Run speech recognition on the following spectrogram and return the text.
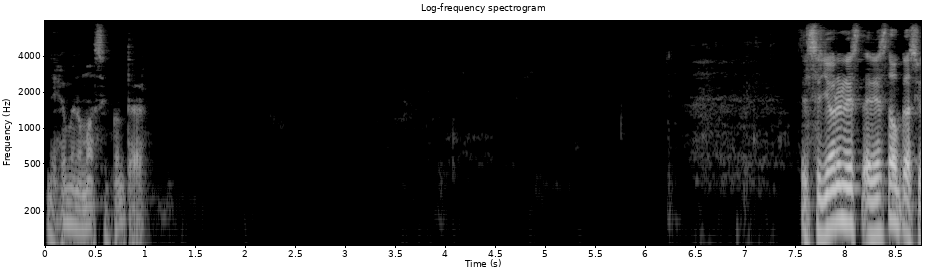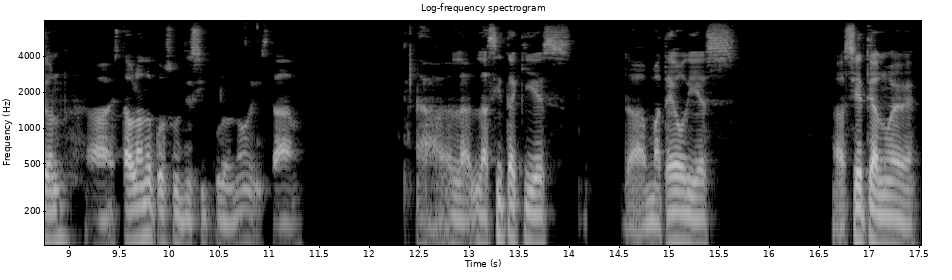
Déjame nomás encontrar. El Señor en esta, ocasión ah, está hablando con sus discípulos, ¿no? Está, ah, la, cita aquí es ah, Mateo 10, 7 al 9.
